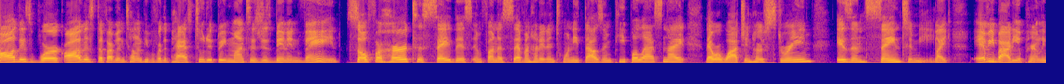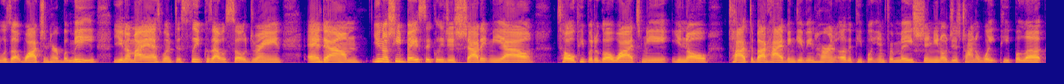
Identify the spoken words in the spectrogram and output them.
all this work all this stuff i've been telling people for the past two to three months has just been in vain so for her to say this in front of 720,000 people last night that were watching her stream is insane to me. Like everybody apparently was up watching her but me. You know, my ass went to sleep cuz I was so drained. And um, you know, she basically just shouted me out, told people to go watch me, you know, talked about how I've been giving her and other people information, you know, just trying to wake people up.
